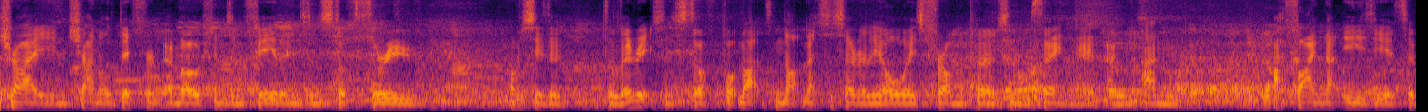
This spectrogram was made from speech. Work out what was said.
try and channel different emotions and feelings and stuff through obviously the, the lyrics and stuff, but that's not necessarily always from a personal thing. And, and, and, I find that easier to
